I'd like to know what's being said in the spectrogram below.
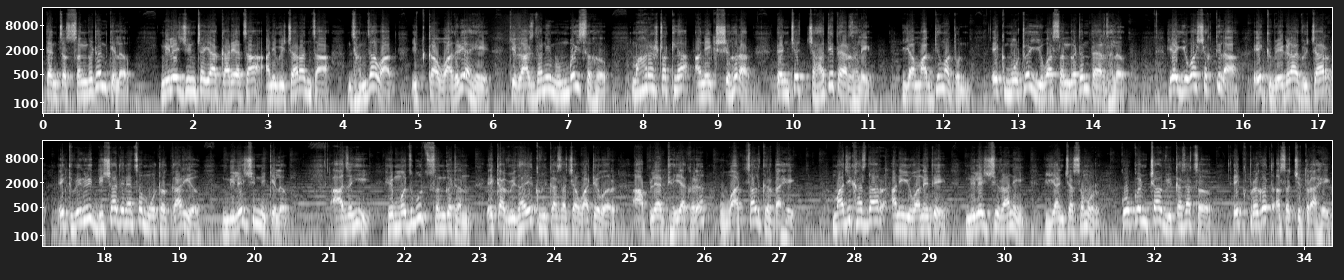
त्यांचं संघटन केलं. निलेशजींच्या या कार्याचा आणि विचारांचा झंझावात इतका वादळी आहे की राजधानी मुंबईसह महाराष्ट्रातल्या अनेक शहरात त्यांचे चाहते तयार झाले. या माध्यमातून एक मोठं युवा संघटन तयार झालं. या युवा शक्तीला एक वेगळा विचार एक वेगळी दिशा देण्याचं मोठं कार्य निलेशजींनी केलं. आजही हे मजबूत संघटन एका विधायक विकासाच्या वाटेवर आपल्या ध्येयाकडे वाटचाल करत आहे. माजी खासदार आणि युवा नेते निलेशजी राणे यांच्यासमोर कोकणच्या विकासाचं एक प्रगत असं चित्र आहे.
